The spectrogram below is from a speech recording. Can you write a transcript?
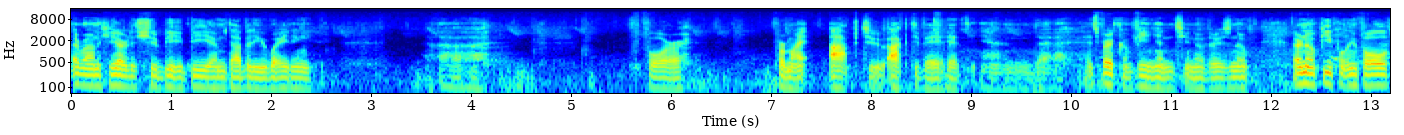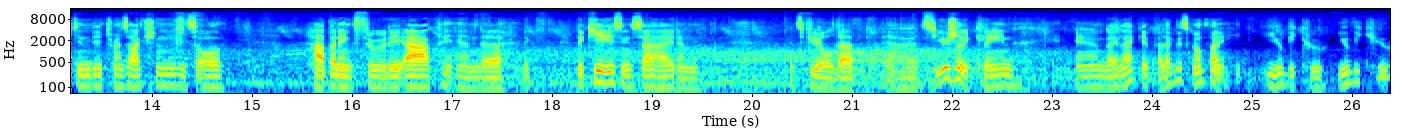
around here, there should be a BMW waiting uh, for for my app to activate it, and uh, it's very convenient. You know, there is no there are no people involved in the transaction. It's all happening through the app, and uh, the, the key is inside, and it's fueled up. Uh, it's usually clean, and I like it. I like this company, UBQ, UBQ,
